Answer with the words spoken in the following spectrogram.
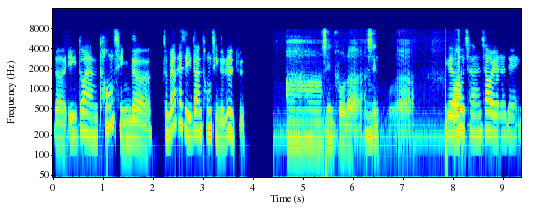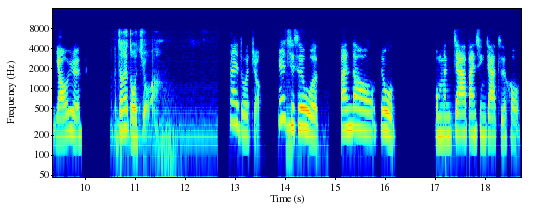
了一段通勤的，准备要开始一段通勤的日子。啊，辛苦了，嗯、辛苦了。这个路程稍微有点遥远。大概多久啊？大概多久？因为其实我搬到、嗯、就我我们家搬新家之后，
